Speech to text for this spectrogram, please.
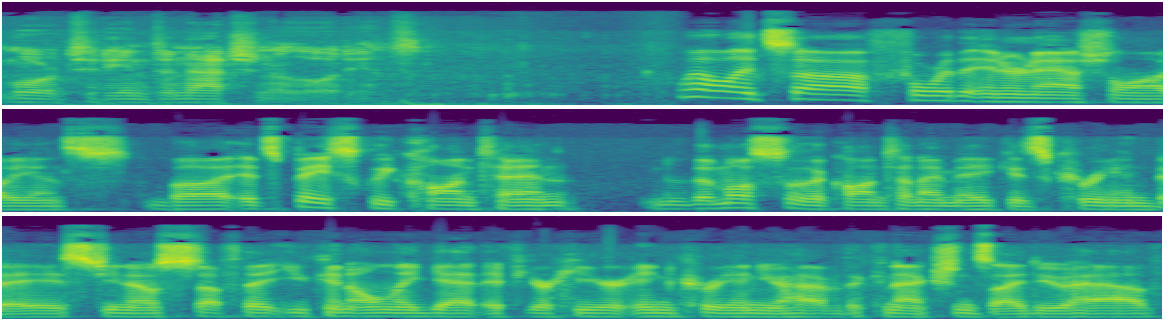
more to the international audience? Well, it's uh, for the international audience, but it's basically content. The most of the content I make is Korean based, you know, stuff that you can only get if you're here in Korea and you have the connections I do have.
